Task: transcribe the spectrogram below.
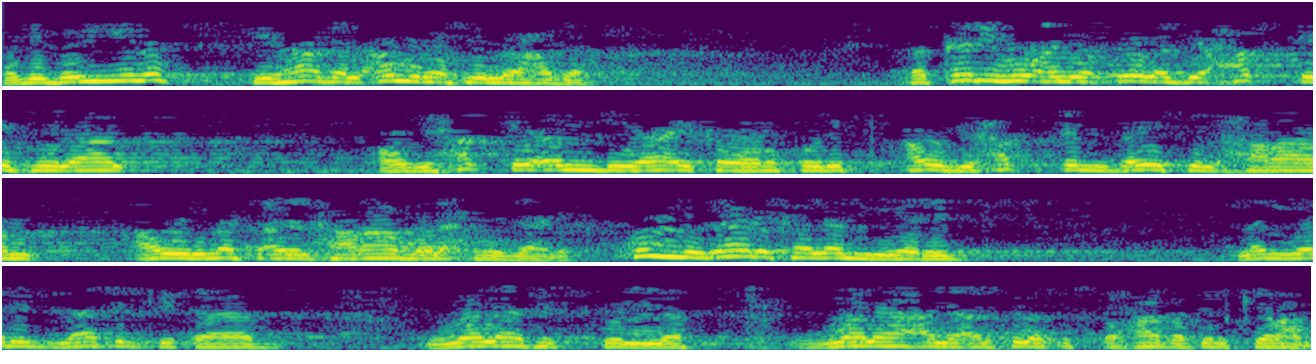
وببينة في هذا الأمر وفيما عداه. فكرهوا أن يقول بحق فلان أو بحق أنبيائك ورسلك أو بحق البيت الحرام أو المشعر الحرام ونحو ذلك. كل ذلك لم يرد لم يرد لا في الكتاب ولا في السنة ولا على ألسنة الصحابة الكرام.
